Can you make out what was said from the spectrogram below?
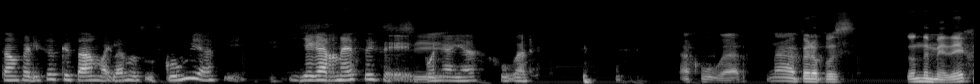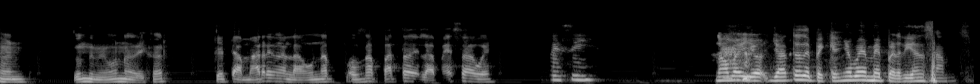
tan felices que estaban bailando sus cumbias y, llega Ernesto y se pone ahí a jugar. A jugar. Nada, pero pues, ¿dónde me dejan? ¿Dónde me van a dejar? Que te amarren a, la, una, una pata de la mesa, güey. Pues sí. No, güey, yo, yo antes de pequeño, güey, me perdí en Sam's.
